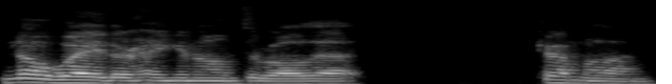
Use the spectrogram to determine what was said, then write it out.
No way they're hanging on through all that. Come on.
